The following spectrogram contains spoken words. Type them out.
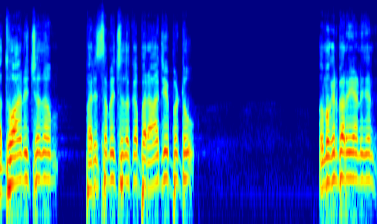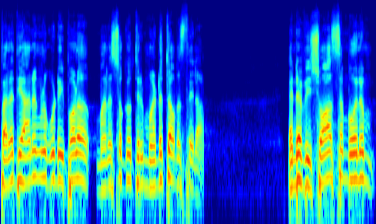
അധ്വാനിച്ചതും പരിശ്രമിച്ചതൊക്കെ പരാജയപ്പെട്ടു. മകൻ പറയാണ് ഞാൻ പല ധ്യാനങ്ങളും കൂടി ഇപ്പോൾ മനസ്സൊക്കെ ഒത്തിരി മടുത്ത അവസ്ഥയിലാണ്. എന്റെ വിശ്വാസം പോലും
